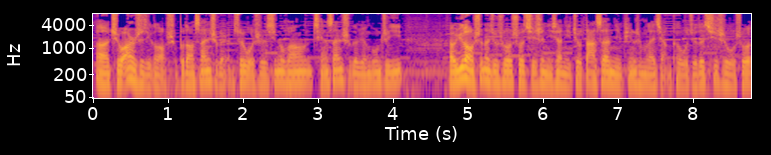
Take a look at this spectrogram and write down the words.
呃，只有二十几个老师，不到三十个人，所以我是新东方前三十个员工之一。然后于老师呢就说说，其实你像你就大三，你凭什么来讲课？我觉得其实我说，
